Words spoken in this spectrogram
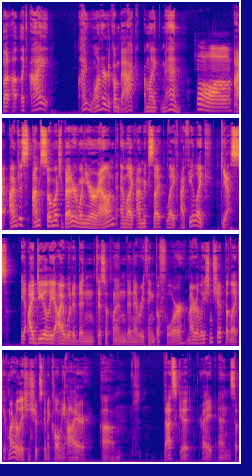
but uh, like I, I want her to come back. I'm like, man, Aw. I, I'm just, I'm so much better when you're around, and like, I'm excited. Like, I feel like, yes, ideally, I would have been disciplined and everything before my relationship, but like, if my relationship's gonna call me higher, um, that's good, right? And so.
